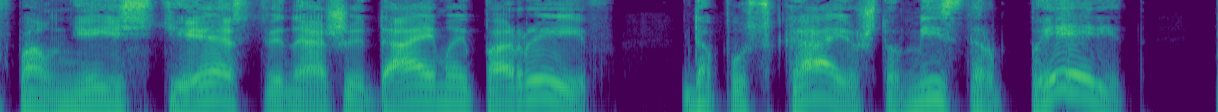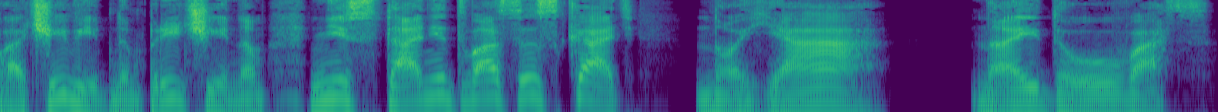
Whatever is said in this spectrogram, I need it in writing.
Вполне естественный ожидаемый порыв, Допускаю, что мистер Перрит по очевидным причинам не станет вас искать, но я найду вас.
